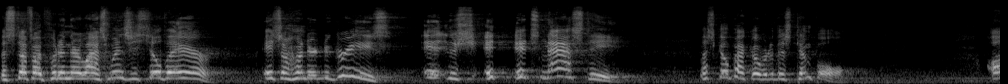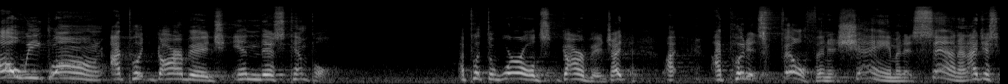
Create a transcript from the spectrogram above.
The stuff I put in there last Wednesday is still there. It's 100 degrees. It, it, it's nasty. Let's go back over to this temple. All week long, I put garbage in this temple. I put the world's garbage. I, I, I put its filth and its shame and its sin, and I just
